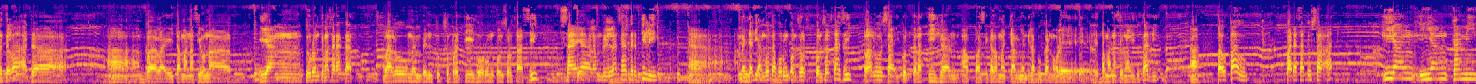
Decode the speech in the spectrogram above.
setelah ada ah, balai Taman Nasional yang turun ke masyarakat lalu membentuk seperti forum konsultasi saya alhamdulillah saya terpilih ah, menjadi anggota forum konsul- konsultasi. Lalu saya ikut pelatihan apa segala macam yang dilakukan oleh Taman Nasional itu tadi. Nah, tahu-tahu pada satu saat yang yang kami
